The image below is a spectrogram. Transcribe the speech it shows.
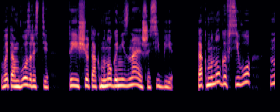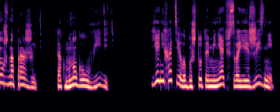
В этом возрасте ты еще так много не знаешь о себе. Так много всего нужно прожить, так много увидеть. Я не хотела бы что-то менять в своей жизни,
